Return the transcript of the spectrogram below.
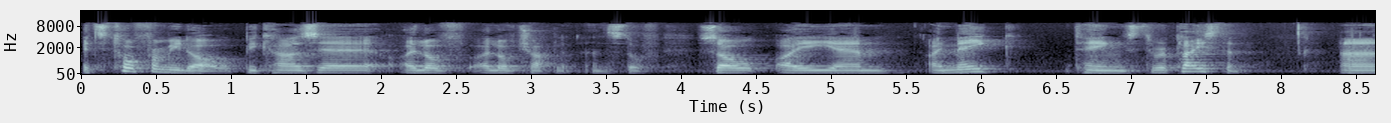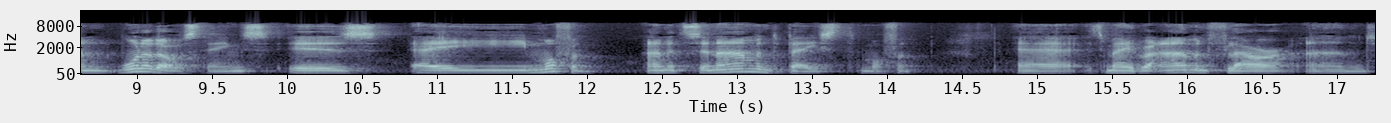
it's tough for me though because uh, I love I love chocolate and stuff. So I um, I make things to replace them, and one of those things is a muffin, and it's an almond based muffin. Uh, it's made with almond flour and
